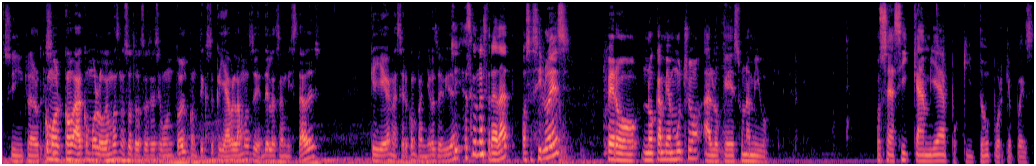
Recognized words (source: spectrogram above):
Sí, claro que Como, sí. como, ah, como lo vemos nosotros, o sea, según todo el contexto que ya hablamos de, de las amistades que llegan a ser compañeros de vida. Sí, es que nuestra edad, o sea, sí lo es, pero no cambia mucho a lo que es un amigo. O sea, sí cambia poquito porque pues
